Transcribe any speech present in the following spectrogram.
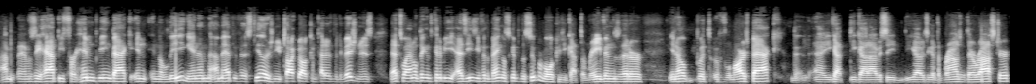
I'm obviously happy for him being back in, in the league, and I'm, I'm happy for the Steelers. And you talked about how competitive the division is. That's why I don't think it's going to be as easy for the Bengals to get to the Super Bowl because you got the Ravens that are, you know, with, with Lamar's back. Uh, you got you got obviously you obviously got the Browns with their roster,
